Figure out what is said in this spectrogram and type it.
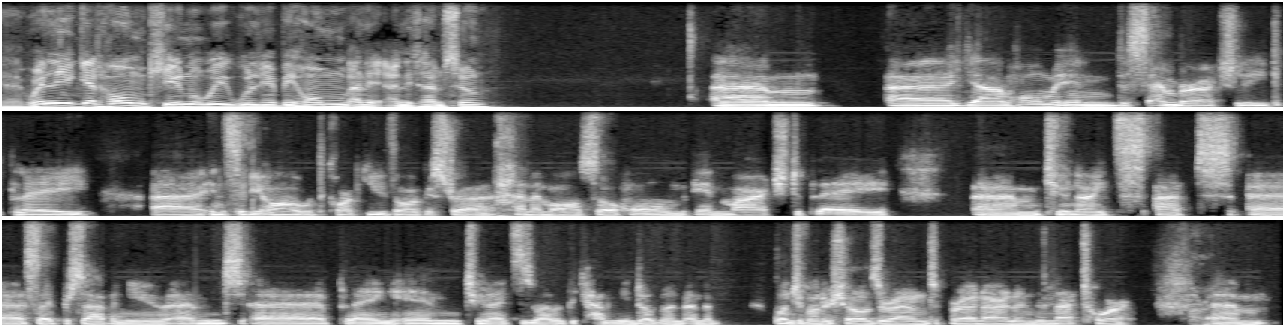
Yeah. When will you get home, Cian? Will we? Will you be home any anytime soon? Um, uh, yeah, I'm home in December actually to play uh, in City Hall with the Cork Youth Orchestra, and I'm also home in March to play um, two nights at uh, Cypress Avenue and uh, playing in two nights as well at the Academy in Dublin and a bunch of other shows around around Ireland in that tour. Um,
